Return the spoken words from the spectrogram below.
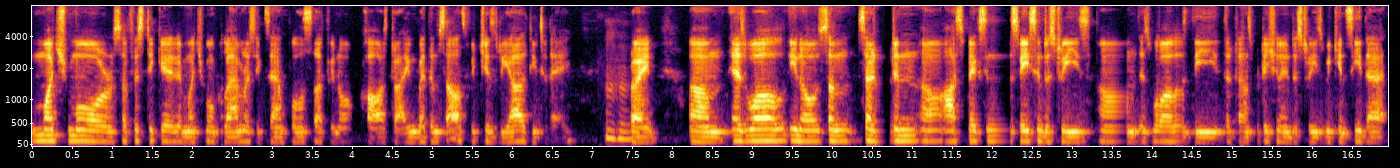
much more sophisticated and much more glamorous examples of you know cars driving by themselves which is reality today mm-hmm. right um, as well you know some certain uh, aspects in the space industries um, as well as the the transportation industries we can see that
